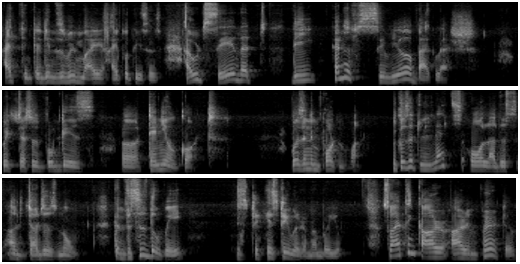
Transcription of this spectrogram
I think again, this will be my hypothesis. I would say that the kind of severe backlash which Justice Bobde is uh, tenure got was an important one because it lets all others, other judges know that this is the way history, history will remember you. So I think our, our imperative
